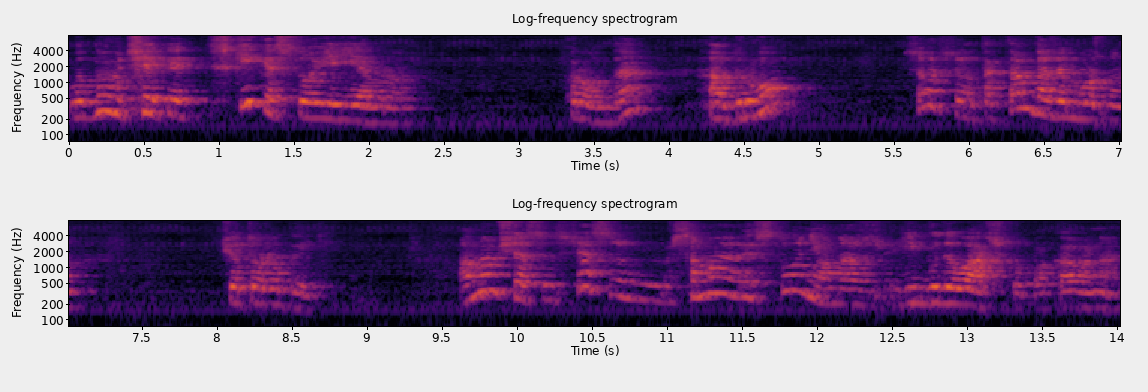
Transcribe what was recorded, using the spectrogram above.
в одному чекі скільки стоїть євро? Крон, да? а в другому совершенно так там навіть можна щось робити. А нам зараз, зараз сама Естонія, вона ж їй буде важко, поки вона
